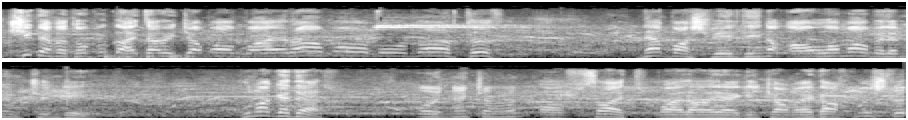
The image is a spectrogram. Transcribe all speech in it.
İki dəfə topu qaytarır Kemal Bayramov orada artıq nə baş verdiyini anlamaq belə mümkün deyil. Buna qədər Oyundan kənar. offside bayrağı yəqin ki havaya qalxmışdı.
